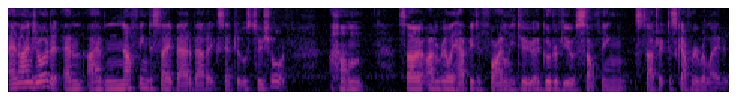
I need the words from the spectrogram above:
And I enjoyed it. And I have nothing to say bad about it except it was too short. Um, so I'm really happy to finally do a good review of something Star Trek Discovery related.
